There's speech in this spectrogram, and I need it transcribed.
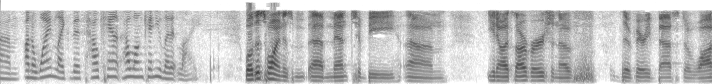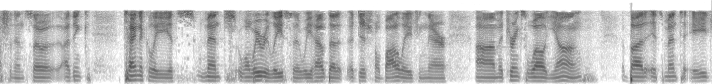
um, on a wine like this, how can how long can you let it lie? Well, this wine is uh, meant to be, um, you know, it's our version of the very best of Washington. So I think technically it's meant when we release it, we have that additional bottle aging there. Um, it drinks well young, but it's meant to age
